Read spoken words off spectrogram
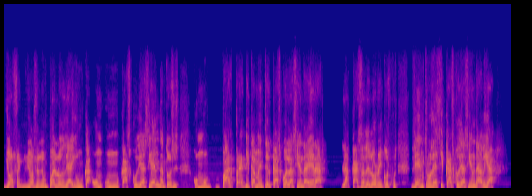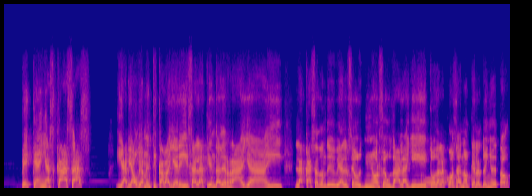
yo soy, yo soy de un pueblo donde hay un, un- casco de hacienda, entonces como prácticamente el casco de la hacienda era la casa de los ricos, pues dentro de ese casco de hacienda había pequeñas casas y había obviamente caballeriza, la tienda de raya y la casa donde vivía el señor feudal allí, toda la cosa, ¿no? Que era el dueño de todo.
